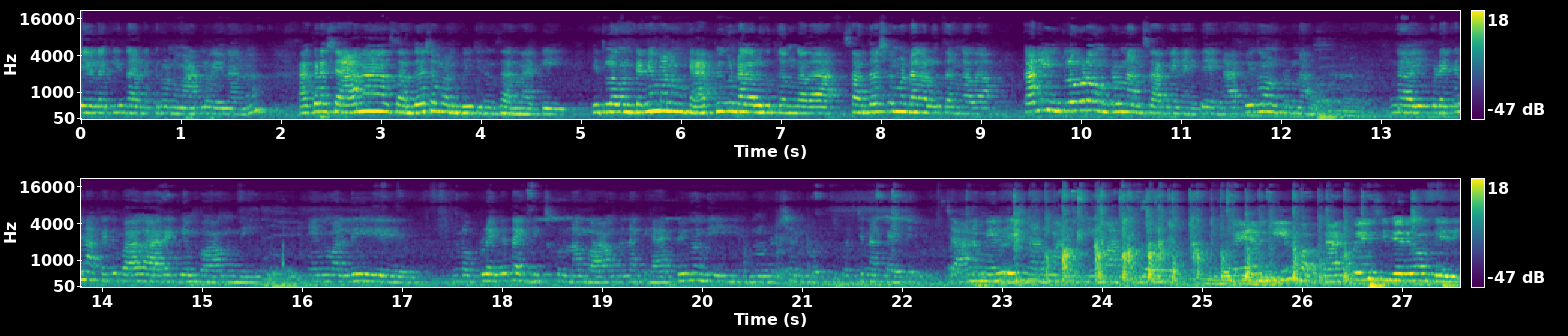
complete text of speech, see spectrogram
డేలకి దానికి రెండు మాటలు పోయినాను. అక్కడ చాలా సంతోషం అనిపించింది సార్ నాకు. ఇట్లా ఉంటేనే మనం హ్యాపీగా ఉండగలుగుతాం కదా సంతోషంగా ఉండగలుగుతాం కదా. కానీ ఇంట్లో కూడా ఉంటున్నాను సార్ నేనైతే హ్యాపీగా ఉంటున్నాను. ఇంకా ఇప్పుడైతే నాకైతే బాగా ఆరోగ్యం బాగుంది. నేను మళ్ళీ నొప్పులు అయితే తగ్గించుకున్నా బాగుంది. నాకు హ్యాపీగా ఉంది ఈ న్యూట్రిషన్ వచ్చినాకైతే. చాలా మేలు చేసినాడు మనకి మా మేడంకి బ్యాక్ పెయిన్ సివియర్గా ఉండేది.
